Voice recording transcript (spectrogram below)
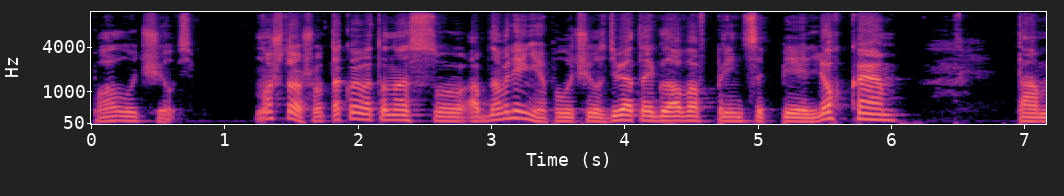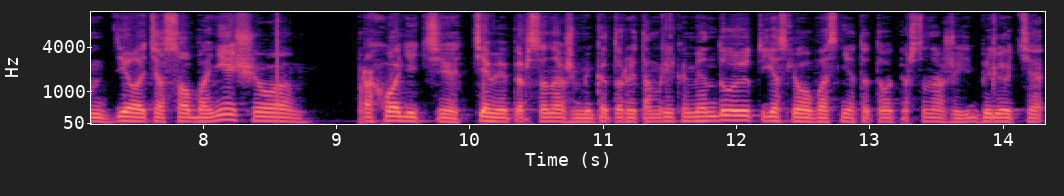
Получилось. Ну что ж, вот такое вот у нас э, обновление получилось. Девятая глава, в принципе, легкая. Там делать особо нечего. Проходите теми персонажами, которые там рекомендуют. Если у вас нет этого персонажа, берете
